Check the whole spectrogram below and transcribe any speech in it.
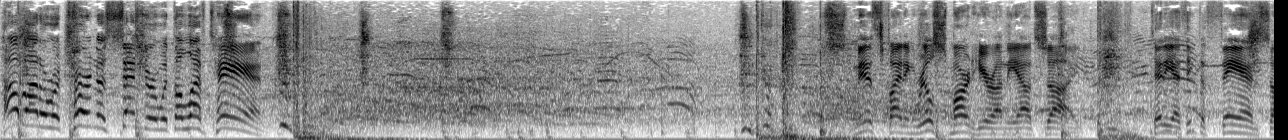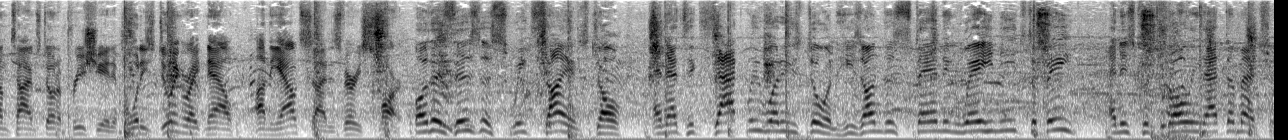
How about a return to sender with the left hand? Smith's fighting real smart here on the outside. Teddy, I think the fans sometimes don't appreciate it, but what he's doing right now on the outside is very smart. Well, this is a sweet science, Joe, and that's exactly what he's doing. He's understanding where he needs to be, and he's controlling that dimension.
